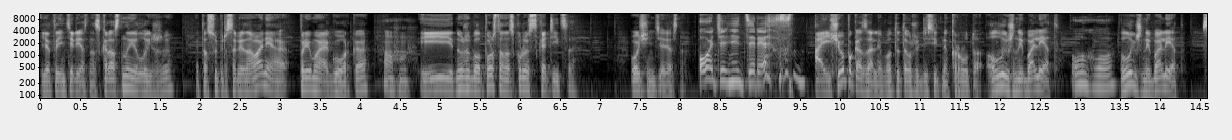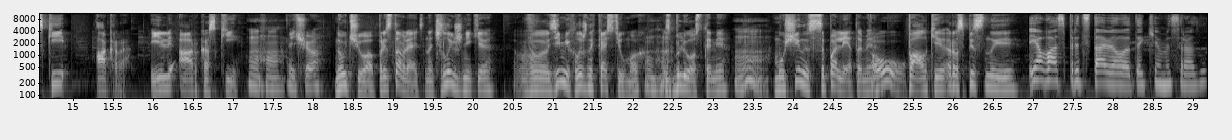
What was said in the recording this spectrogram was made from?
и это интересно, скоростные лыжи. Это супер соревнование, прямая горка. Мгм. И нужно было просто на скорость скатиться. Очень интересно. Очень интересно. А еще показали, вот это уже действительно круто, лыжный балет. Ого. Лыжный балет. Ски акро. Или арка-ски. Мгм. И чё? Ну чё, представляете, значит, лыжники в зимних лыжных костюмах с блестками, М. мужчины с эполетами, Оу. палки расписные. Я вас представила такими сразу.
